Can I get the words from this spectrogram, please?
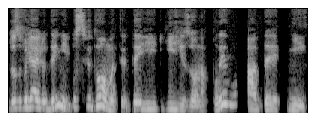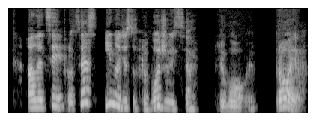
дозволяє людині усвідомити, де її, зона впливу, а де ні. Але цей процес іноді супроводжується тривогою. Прояв.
